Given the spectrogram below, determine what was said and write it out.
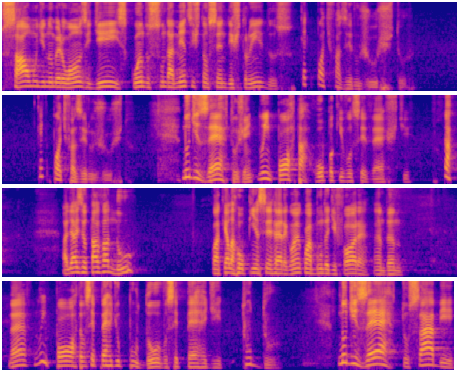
O Salmo de número 11 diz: quando os fundamentos estão sendo destruídos, o que é que pode fazer o justo? O que é que pode fazer o justo? No deserto, gente, não importa a roupa que você veste. Aliás, eu estava nu, com aquela roupinha sem vergonha, com a bunda de fora, andando. Né? Não importa, você perde o pudor, você perde tudo. No deserto, sabe,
